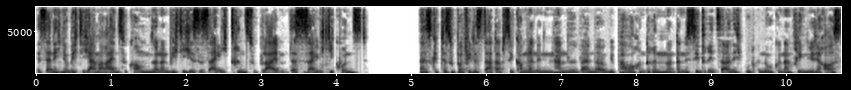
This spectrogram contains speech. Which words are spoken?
ist ja nicht nur wichtig, einmal reinzukommen, sondern wichtig ist es eigentlich drin zu bleiben. Das ist eigentlich die Kunst. Es gibt ja super viele Startups, die kommen dann in den Handel, bleiben da irgendwie paar Wochen drin und dann ist die Drehzahl nicht gut genug und dann fliegen die wieder raus.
